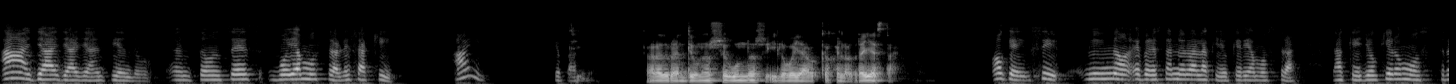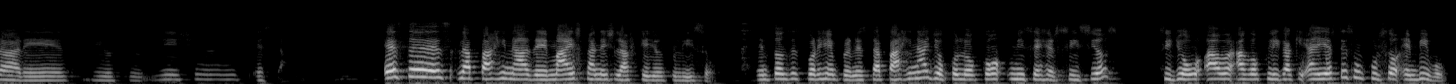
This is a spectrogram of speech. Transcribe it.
Ah, ya, ya, ya entiendo. Entonces voy a mostrarles aquí. Ay, ¿qué pasó? Ahora durante unos segundos y luego ya coge la otra, ya está. Ok, sí, no, eh, pero esta no era la que yo quería mostrar. La que yo quiero mostrar es View Submissions, esta. Esta es la página de My Spanish Lab que yo utilizo. Entonces, por ejemplo, en esta página yo coloco mis ejercicios. Si yo hago, clic aquí, ahí este es un curso en vivo.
